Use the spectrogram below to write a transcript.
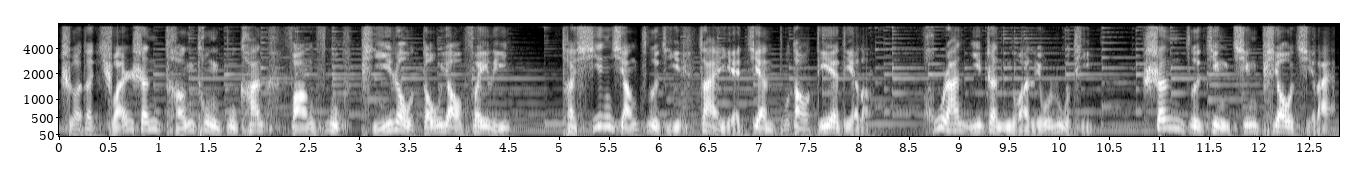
扯得全身疼痛不堪，仿佛皮肉都要飞离。他心想自己再也见不到爹爹了。忽然一阵暖流入体，身子竟轻飘起来。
